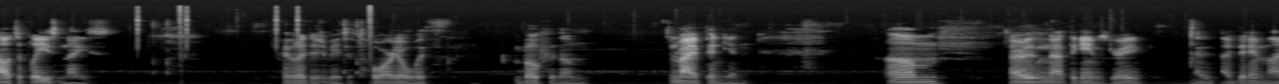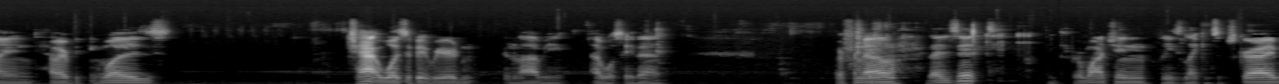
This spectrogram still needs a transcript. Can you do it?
how to play is nice. I feel like there should be a tutorial with both of them, in my opinion. Um, other than that, the game is great. I, I didn't mind how everything was. Chat was a bit weird in lobby. I will say that. But for now, that is it. Thank you for watching. Please like and subscribe.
